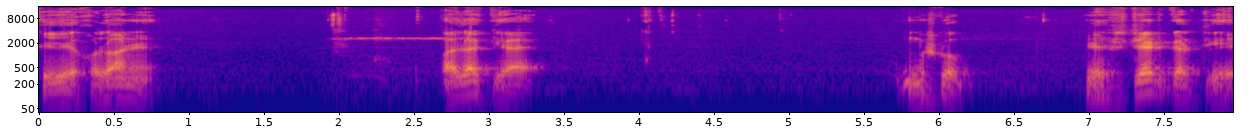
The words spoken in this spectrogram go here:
کہ یہ خدا نے پیدا کیا ہے مجھ کو یہ اسٹیٹ کرتی ہے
